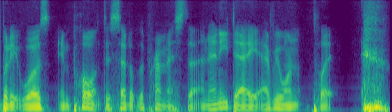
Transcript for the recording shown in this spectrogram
But it was important to set up the premise that on any day everyone play that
